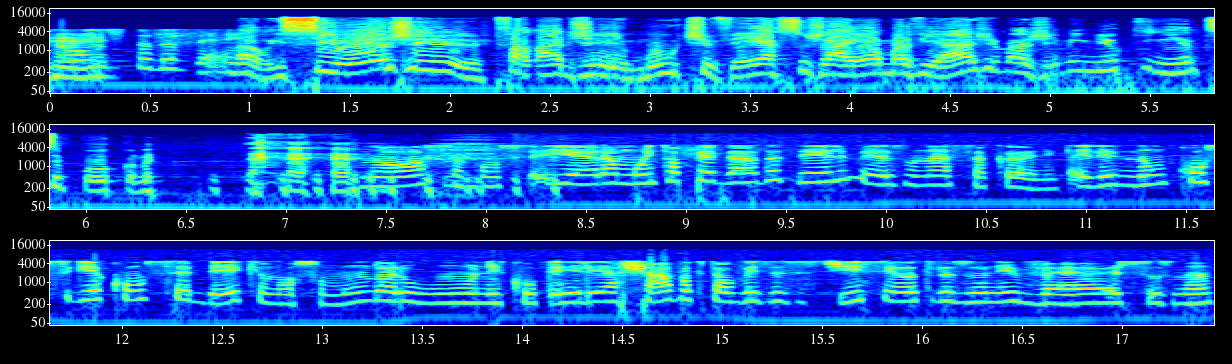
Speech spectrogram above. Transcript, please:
Mas tudo bem. Não, e se hoje falar de multiverso já é uma viagem, imagina em 1500 e pouco, né? Nossa, conce- e era muito a pegada dele mesmo, né, Sakane? Ele não conseguia conceber que o nosso mundo era o único. Ele achava que talvez existissem outros universos, né?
